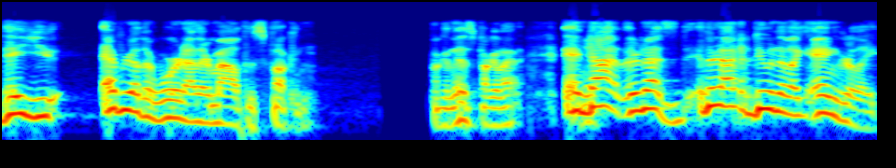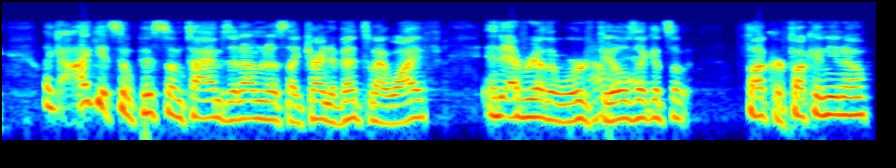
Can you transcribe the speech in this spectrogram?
they every other word out of their mouth is fucking fucking this fucking that. And not they're not they're not doing it like angrily. Like i get so pissed sometimes and i'm just like trying to vent to my wife and every other word oh, feels like it's a fuck or fucking you know?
